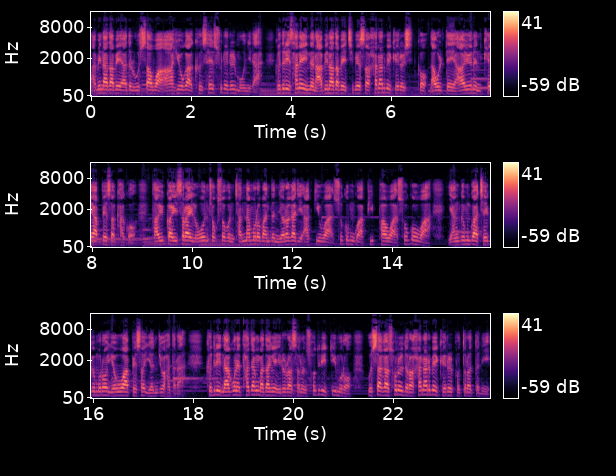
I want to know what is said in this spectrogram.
아비나답의 아들 우사와 아히오가 그 새 수레를 모니라. 그들이 산에 있는 아비나답의 집에서 하나님의 괴를 싣고 나올 때에 아히오는 괴 앞에 앞에서 가고 다윗과 이스라엘 온 족속은 잣나무로 만든 여러가지 악기와 수금과 비파와 소고와 양금과 재금으로 여호와 앞에서 연주하더라. 그들이 나곤의 타작마당에 이르러서는 소들이 뛰므로 웃사가 손을 들어 하나님의 궤를 붙들었더니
